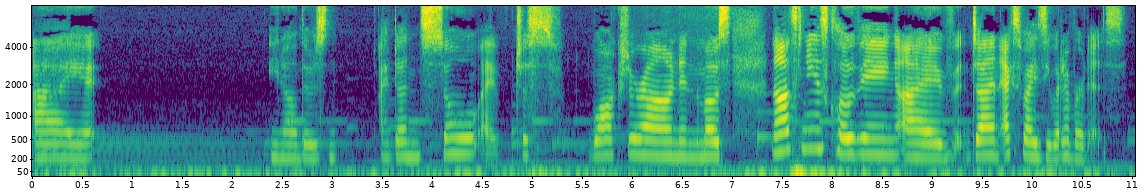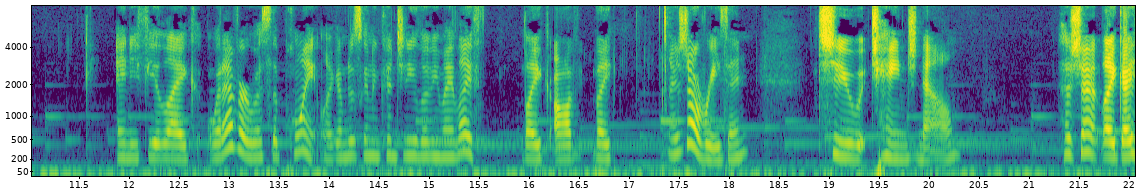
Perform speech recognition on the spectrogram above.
I, you know, there's, I've done so, I've just walked around in the most not tznius clothing, I've done XYZ, whatever it is. And you feel like, whatever, what's the point? Like, I'm just gonna continue living my life. Like, ov- like, there's no reason to change now. Hashem, like, I,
